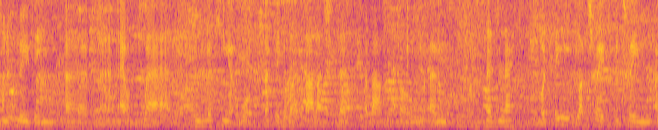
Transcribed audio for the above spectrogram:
kind of moving uh, elsewhere and looking at what a figure like Balázs says about the soul. Um, there's less, he fluctuates between a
